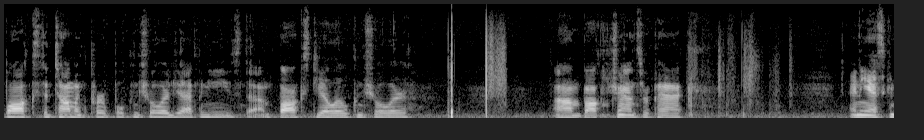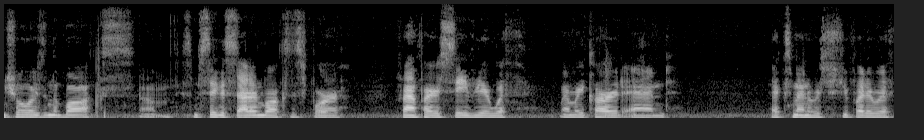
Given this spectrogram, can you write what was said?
Boxed Atomic Purple controller, Japanese. Um, boxed Yellow controller. Um, box transfer pack. NES controllers in the box, um, some Sega Saturn boxes for Vampire Savior with memory card and X-Men vs. Street Fighter with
